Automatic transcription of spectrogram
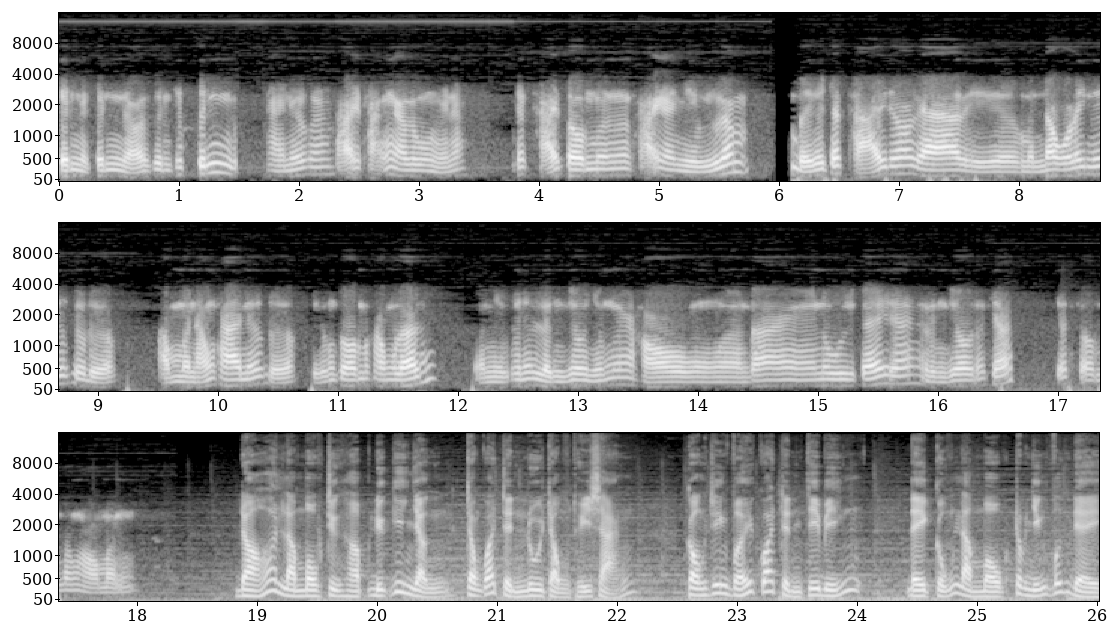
kinh là kinh rồi kinh chất kính hai nước á thải thẳng ra luôn vậy đó. Chất thải tôm nó thải ra nhiều dữ lắm bị cái chất thải đó ra thì mình đâu có lấy nước vô được. Ông mình không thay nước được thì con tôm nó không lớn. Còn nhiều khi nó lừng vô những cái hồ người ta nuôi kế đó, lừng vô nó chết chết tôm trong hồ mình. Đó là một trường hợp được ghi nhận trong quá trình nuôi trồng thủy sản. Còn riêng với quá trình chế biến, đây cũng là một trong những vấn đề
